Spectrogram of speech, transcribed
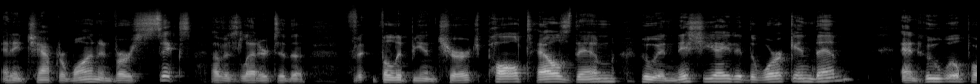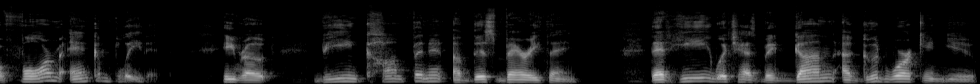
And in chapter 1 and verse 6 of his letter to the Philippian church, Paul tells them who initiated the work in them and who will perform and complete it. He wrote, being confident of this very thing, that he which has begun a good work in you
